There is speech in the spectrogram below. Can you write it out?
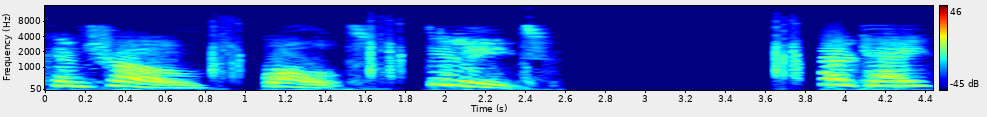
Control Alt Delete OK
